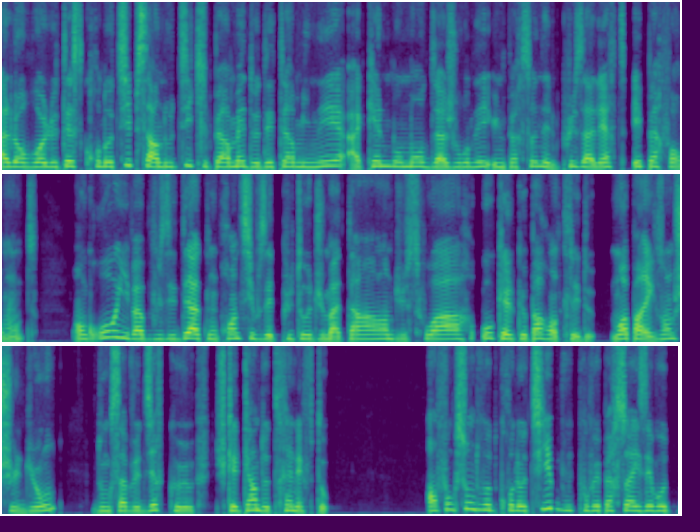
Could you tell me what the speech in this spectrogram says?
Alors, euh, le test chronotype, c'est un outil qui permet de déterminer à quel moment de la journée une personne est le plus alerte et performante. En gros, il va vous aider à comprendre si vous êtes plutôt du matin, du soir ou quelque part entre les deux. Moi, par exemple, je suis lion, donc ça veut dire que je suis quelqu'un de très lève-tôt. En fonction de votre chronotype, vous pouvez personnaliser votre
